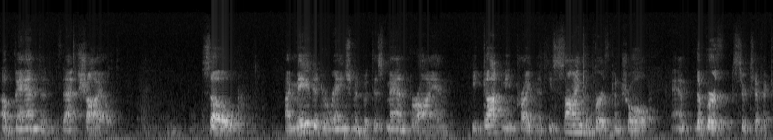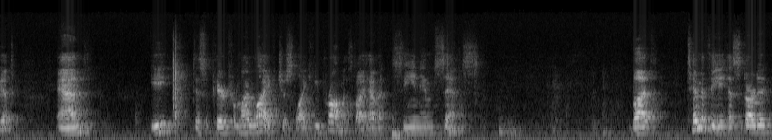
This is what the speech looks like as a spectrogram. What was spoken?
abandoned that child. So I made an arrangement with this man, Brian. He got me pregnant. He signed the birth control and the birth certificate, and he disappeared from my life just like he promised. I haven't seen him since. But Timothy has started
